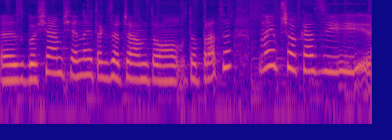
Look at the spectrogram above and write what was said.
e, zgłosiłam się, no i tak zaczęłam tą, tą pracę. No i przy okazji e,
